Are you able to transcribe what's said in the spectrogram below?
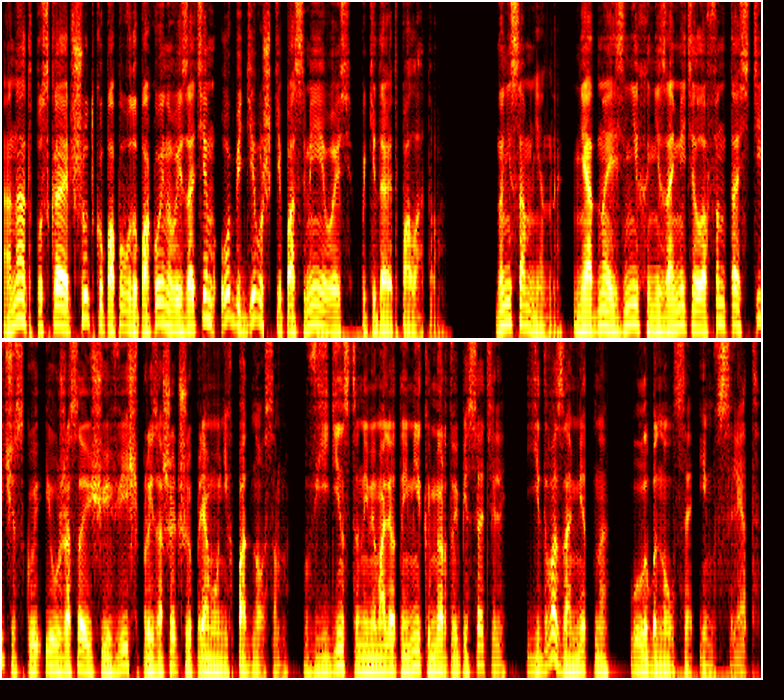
Она отпускает шутку по поводу покойного, и затем обе девушки, посмеиваясь, покидают палату. Но, несомненно, ни одна из них не заметила фантастическую и ужасающую вещь, произошедшую прямо у них под носом. В единственный мимолетный миг мертвый писатель едва заметно улыбнулся им вслед.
